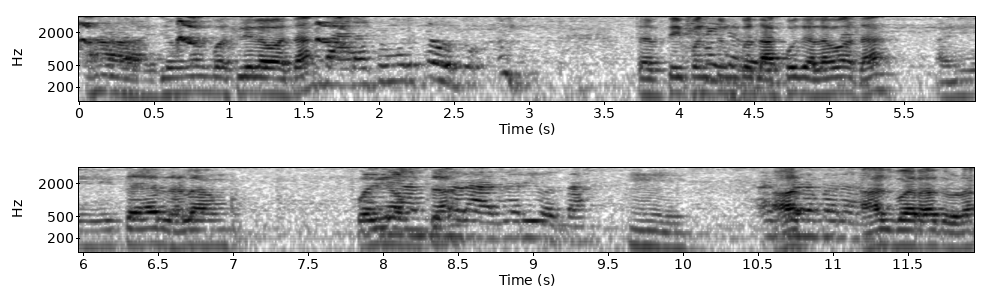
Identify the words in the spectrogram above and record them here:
हा जेवणात बसलेला होता. बाराचं मुहूर्त होतो. तर ते पण तुमचं करायचं? दाखवत आला होता आणि तयार झाला आमचा. आजारी होता. आज आज बरा. थोडा.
